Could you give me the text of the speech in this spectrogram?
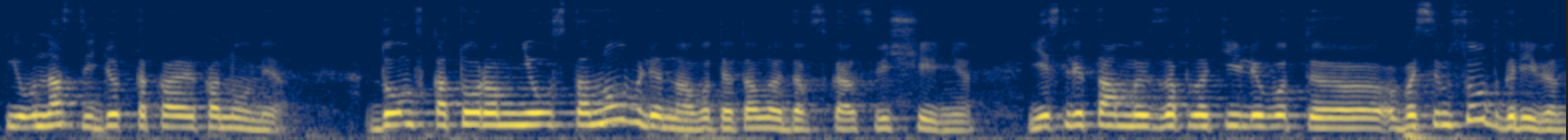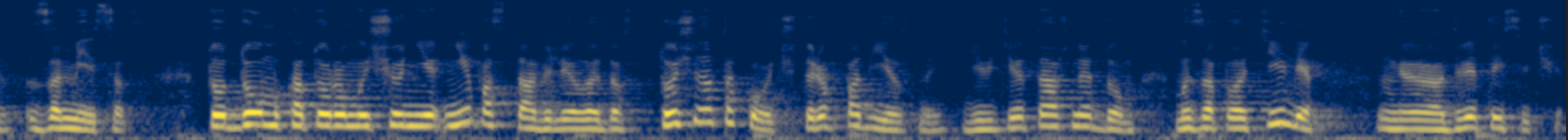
И у нас идет такая экономия. Дом, в котором не установлено вот это ледовское освещение, если там мы заплатили вот э, 800 гривен за месяц, то дом, в котором еще не, не поставили ледов, точно такой, четырехподъездный, девятиэтажный дом, мы заплатили э, 2000.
